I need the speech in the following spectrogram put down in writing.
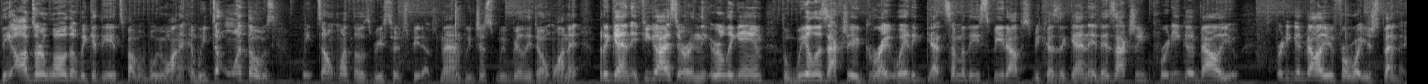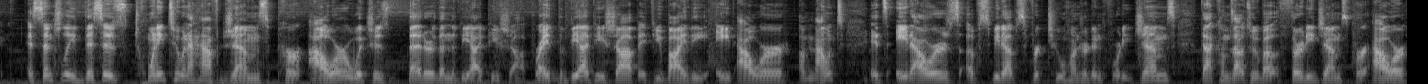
The odds are low that we get the eight spot but we want it and we don't want those. We don't want those research speed ups man. We just we really don't want it. But again if you guys are in the early game the wheel is actually a great way to get some of these speed ups because again it is actually pretty good value pretty good value for what you're spending. Essentially this is 22 and a half gems per hour which is better than the vip shop right? The vip shop if you buy the eight hour amount it's eight hours of speed ups for 240 gems. That comes out to about 30 gems per hour.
